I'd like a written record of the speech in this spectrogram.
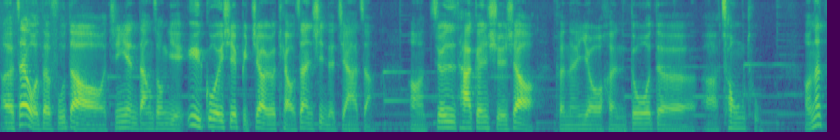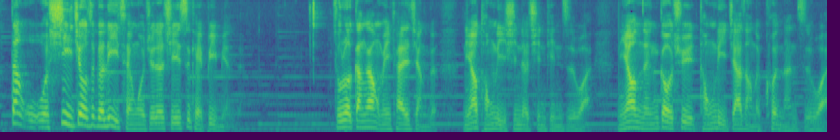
呃，在我的辅导经验当中，也遇过一些比较有挑战性的家长啊，就是他跟学校可能有很多的啊冲突。哦，那但我我细就这个历程，我觉得其实是可以避免的。除了刚刚我们一开始讲的，你要同理心的倾听之外，你要能够去同理家长的困难之外。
